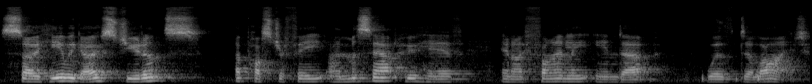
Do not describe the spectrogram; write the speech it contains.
So here we go, students, apostrophe, I miss out who have, and I finally end up with delight.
